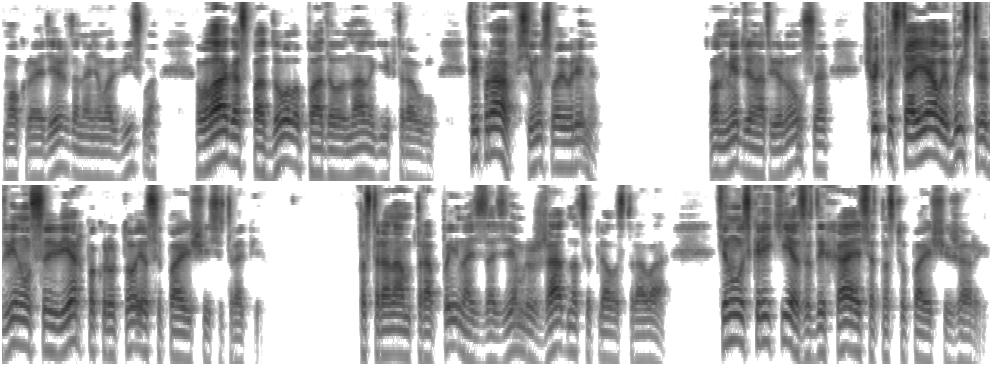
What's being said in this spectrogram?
Мокрая одежда на нем обвисла, влага с подола падала на ноги и в траву. Ты прав, всему свое время. Он медленно отвернулся, чуть постоял и быстро двинулся вверх по крутой осыпающейся тропе. По сторонам тропы насть за землю жадно цеплялась трава, тянулась к реке, задыхаясь от наступающей жары.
